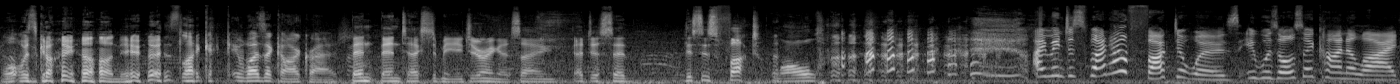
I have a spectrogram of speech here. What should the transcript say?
what was going on. It was like it was a car crash. Ben Ben texted me during it saying, "I just said." This is fucked, lol. I mean, despite how fucked it was, it was also kind of like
